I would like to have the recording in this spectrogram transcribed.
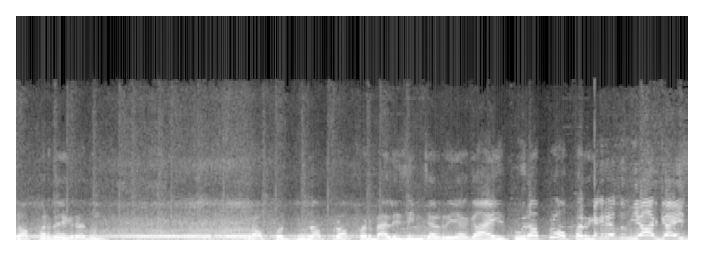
प्रॉपर देख रहे हो तुम? प्रॉपर पूरा प्रॉपर बैलेंसिंग चल रही है। गाइस पूरा प्रॉपर देख रहे हो तुम यार गाइस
